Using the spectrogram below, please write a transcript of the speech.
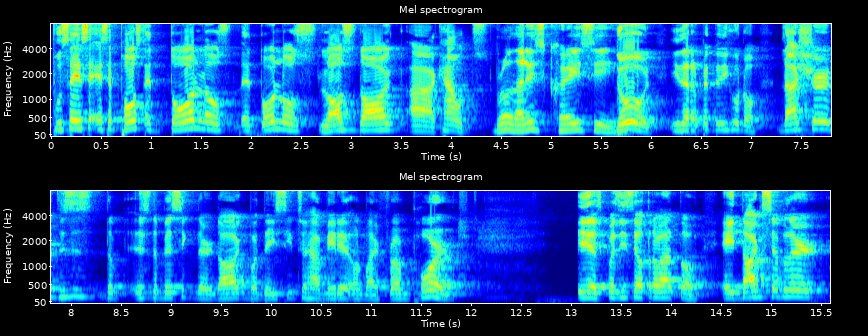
puse ese, ese post en todos los, en todos los Lost Dog ah, accounts. Bro, that is crazy. Dude, y de repente dijo uno, not sure this is the, is the missing their dog, but they seem to have made it on my front porch. Y después dice otro vato, a dog similar,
